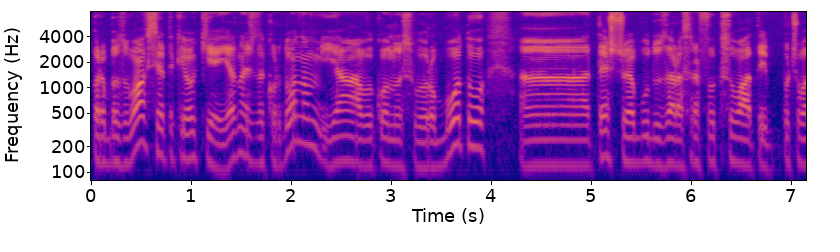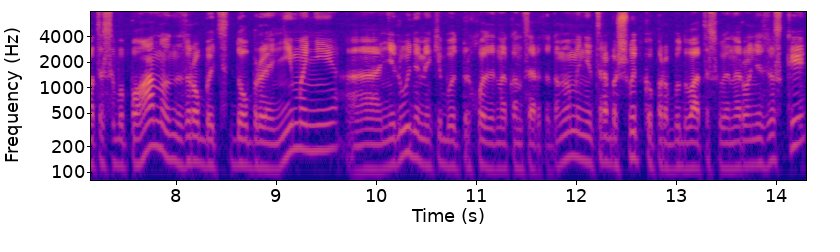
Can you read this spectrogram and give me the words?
перебазувався. Я такий, окей, я значить за кордоном, я виконую свою роботу. Е, те, що я буду зараз рефлексувати почувати себе погано, не зробить добре ні мені, е, ні людям, які будуть приходити на концерти. Тому мені треба швидко перебудувати свої нейронні зв'язки,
